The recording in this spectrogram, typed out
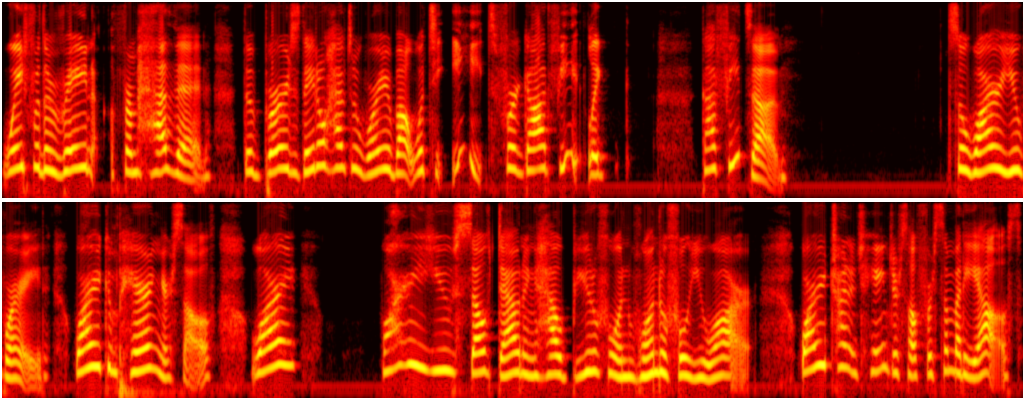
wait for the rain from heaven. The birds, they don't have to worry about what to eat, for God feed like God feeds them. So why are you worried? Why are you comparing yourself? Why why are you self-doubting how beautiful and wonderful you are? Why are you trying to change yourself for somebody else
